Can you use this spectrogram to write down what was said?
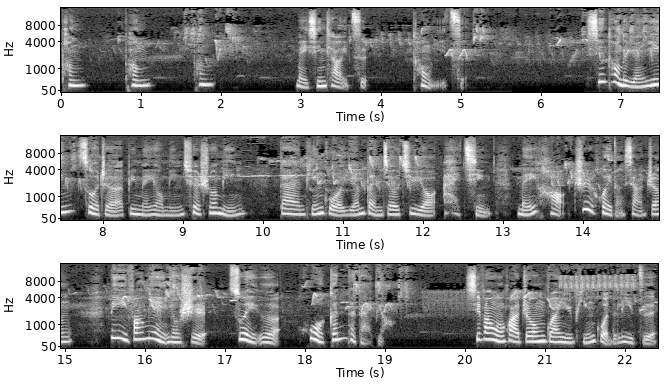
砰，砰，砰。每心跳一次，痛一次。心痛的原因，作者并没有明确说明。但苹果原本就具有爱情、美好、智慧等象征，另一方面又是罪恶祸根的代表。西方文化中关于苹果的例子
